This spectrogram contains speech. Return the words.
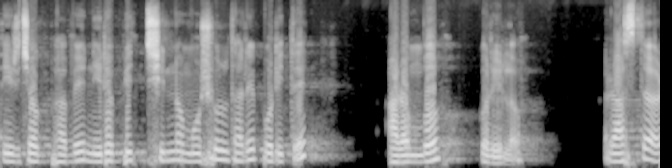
তীর্যকভাবে নিরবিচ্ছিন্ন মুষলধারে পড়িতে আরম্ভ করিল। রাস্তার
